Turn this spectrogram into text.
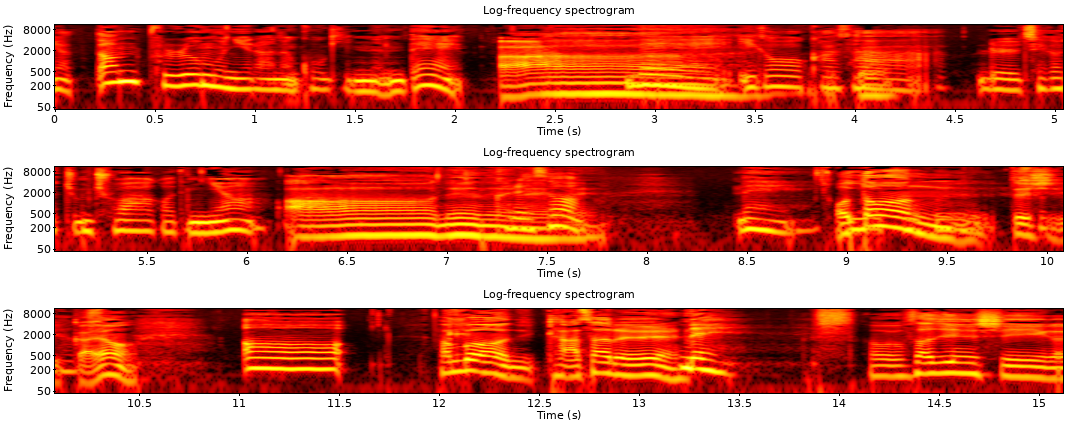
이었던 Blue Moon이라는 곡이 있는데, 아. 네, 이거 가사를 제가 좀 좋아하거든요. 아, 네네. 그래서 네. 이 어떤 뜻일까요? 어, 한번 가사를 네. 어, 서지음 씨가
